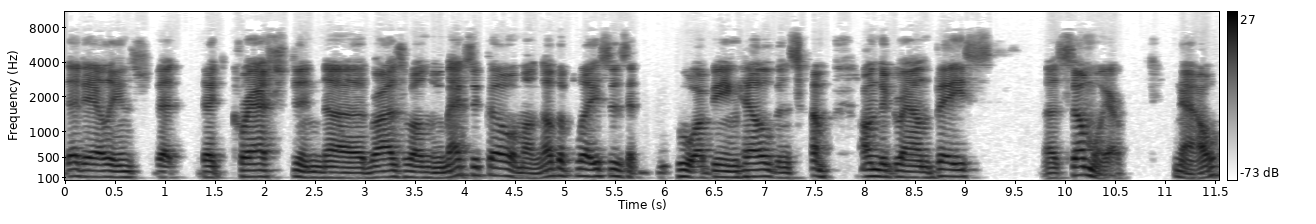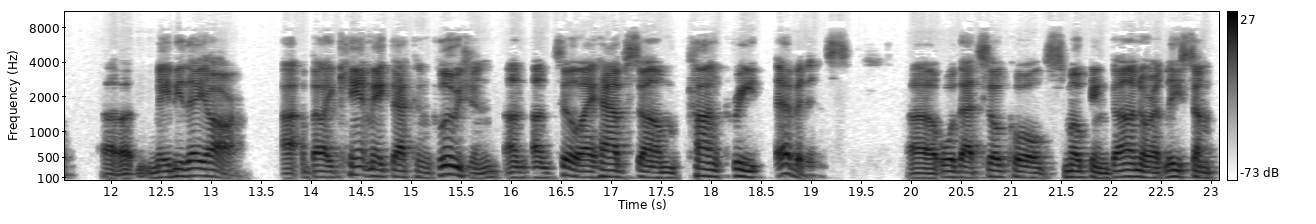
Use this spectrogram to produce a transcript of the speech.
dead aliens that that crashed in uh, Roswell, New Mexico, among other places, and who are being held in some underground base uh, somewhere. Now, uh, maybe they are, uh, but I can't make that conclusion un- until I have some concrete evidence. or that so-called smoking gun, or at least some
